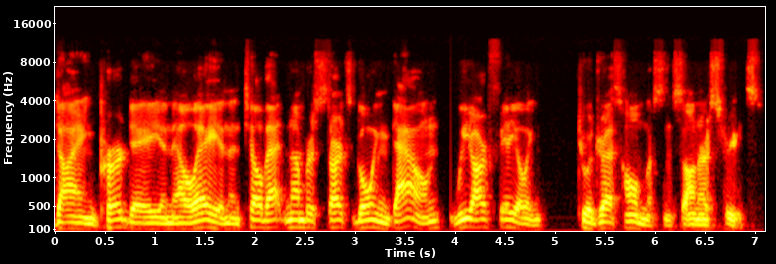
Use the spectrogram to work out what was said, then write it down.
dying per day in LA. And until that number starts going down, we are failing to address homelessness on our streets.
